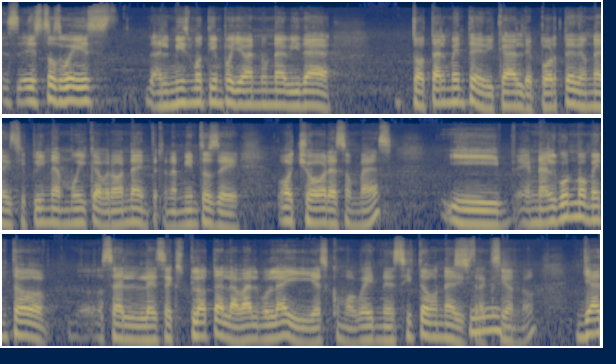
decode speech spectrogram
es- estos güeyes al mismo tiempo llevan una vida totalmente dedicada al deporte, de una disciplina muy cabrona, entrenamientos de ocho horas o más, y en algún momento, o sea, les explota la válvula y es como, güey, necesito una Sí. distracción, ¿no? Ya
